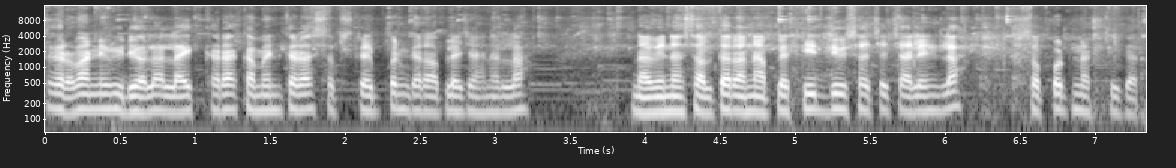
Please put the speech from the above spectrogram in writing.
सर्वांनी व्हिडिओला लाईक करा कमेंट करा सबस्क्राईब पण करा आपल्या चॅनलला नवीन असाल तर आणि आपल्या तीस दिवसाच्या चॅलेंजला सपोर्ट नक्की करा.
